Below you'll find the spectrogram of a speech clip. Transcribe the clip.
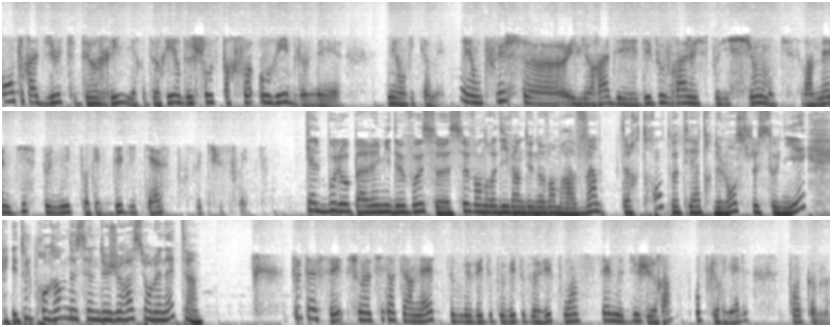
entre adultes de rire, de rire de choses parfois horribles, mais, mais on rit quand même. Et en plus, euh, il y aura des, des ouvrages à disposition, donc il sera même disponible pour des dédicaces pour ceux qui le souhaitent. Quel boulot par Rémi DeVos ce ce vendredi 22 novembre à 20h30 au théâtre de Lons-le-Saunier. Et tout le programme de scène du Jura sur le net Tout à fait, sur notre site internet www.scène du Jura au pluriel.com.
